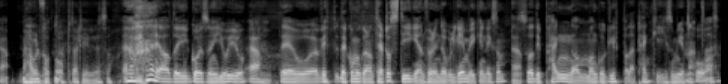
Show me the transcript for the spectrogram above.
Ja, men har vel fått noe opp der tidligere, så. Ja, ja, det går jo som en jojo. Ja. Det, er jo, det kommer jo garantert til å stige igjen før den double game-weeken, liksom. Ja. Så de pengene man går glipp av der, tenker jeg ikke så mye Nei, på. Altså.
